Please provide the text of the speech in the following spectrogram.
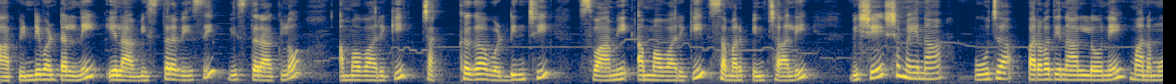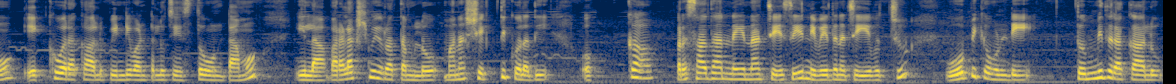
ఆ పిండి వంటల్ని ఇలా విస్తర వేసి విస్తరాకులో అమ్మవారికి చక్కగా వడ్డించి స్వామి అమ్మవారికి సమర్పించాలి. విశేషమైన పూజ పర్వదినాల్లోనే మనము ఎక్కువ రకాలు పిండి వంటలు చేస్తూ ఉంటాము. ఇలా వరలక్ష్మి వ్రతంలో మన శక్తి కొలది ఒక్క ప్రసాదాన్నైనా చేసి నివేదన చేయవచ్చు. ఓపిక ఉండి తొమ్మిది రకాలు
